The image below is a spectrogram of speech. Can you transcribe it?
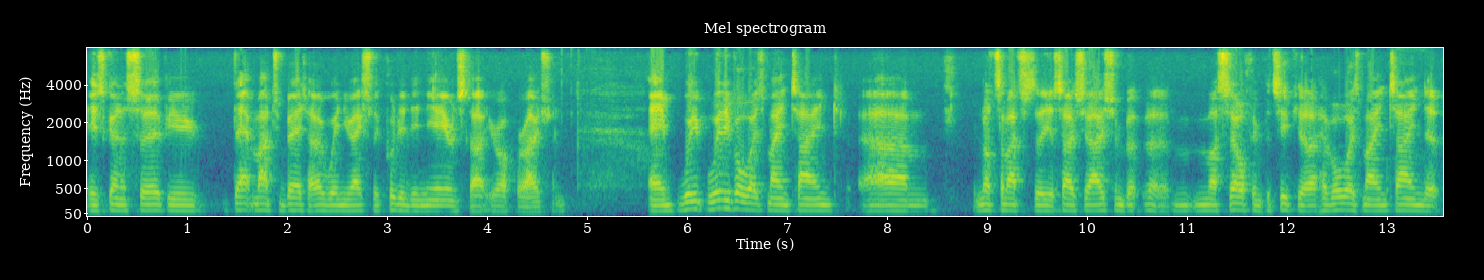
is going to serve you that much better when you actually put it in the air and start your operation. And we've, we've always maintained, um, not so much the association, but uh, myself in particular, have always maintained that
